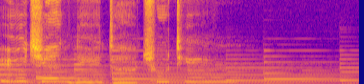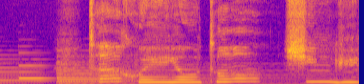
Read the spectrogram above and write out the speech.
遇见你的注定。他会有多幸运？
